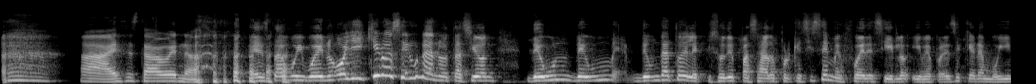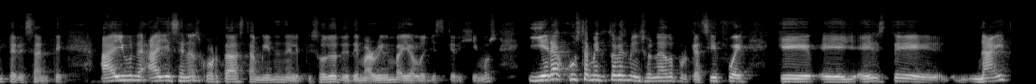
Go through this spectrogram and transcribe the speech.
Ah, ese está bueno. Está muy bueno. Oye, y quiero hacer una anotación de un, de, un, de un dato del episodio pasado, porque sí se me fue decirlo y me parece que era muy interesante. Hay, una, hay escenas cortadas también en el episodio de The Marine Biologist que dijimos, y era justamente, tú habías mencionado, porque así fue, que eh, este Knight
